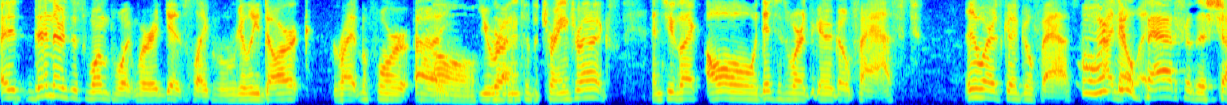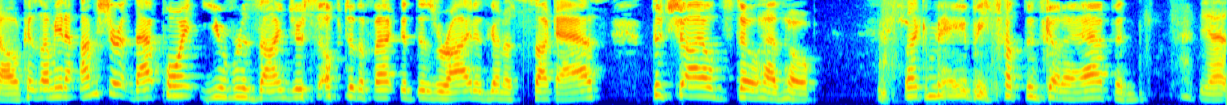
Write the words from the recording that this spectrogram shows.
it, then there's this one point where it gets like really dark right before uh, Oh, you run yeah. into the train tracks, and she's like, "Oh, this is where it's gonna go fast. This is where it's gonna go fast." Oh, I, know feel bad for this child because I mean I'm sure at that point you've resigned yourself to the fact that this ride is gonna suck ass. The child still has hope. Like maybe something's gonna happen. Yeah,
